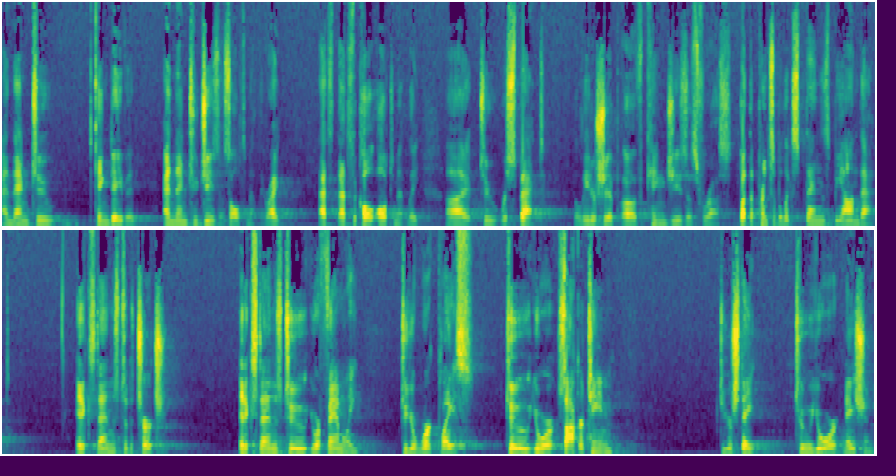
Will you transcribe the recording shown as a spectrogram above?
and then to King David and then to Jesus ultimately, right? That's, that's the call ultimately uh, to respect the leadership of King Jesus for us. But the principle extends beyond that. It extends to the church, it extends to your family, to your workplace, to your soccer team, to your state, to your nation.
